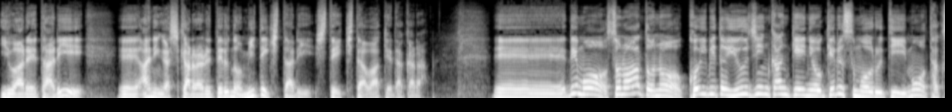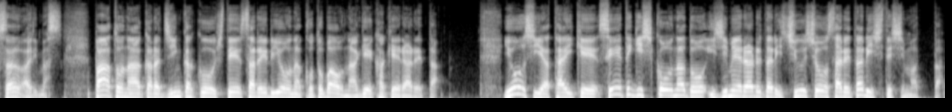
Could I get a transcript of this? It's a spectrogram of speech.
言われたり、えー、兄が叱られてるのを見てきたりしてきたわけだから。えー、でもその後の恋人友人関係におけるスモール t もたくさんあります。パートナーから人格を否定されるような言葉を投げかけられた。容姿や体型性的指向などをいじめられたり中傷されたりしてしまった。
